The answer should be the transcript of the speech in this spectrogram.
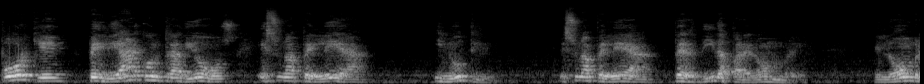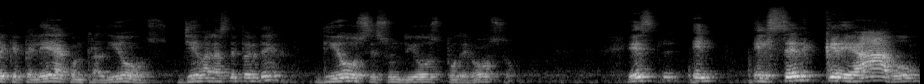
Porque pelear contra Dios es una pelea inútil, es una pelea perdida para el hombre. El hombre que pelea contra Dios lleva las de perder. Dios es un Dios poderoso. Es el, el ser creado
